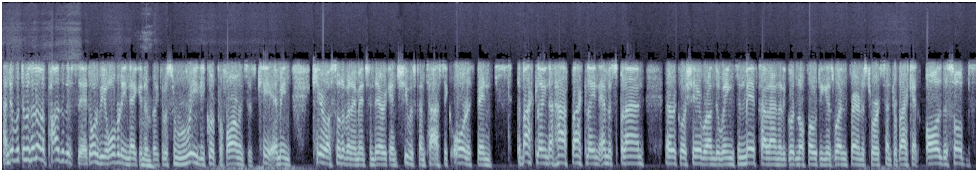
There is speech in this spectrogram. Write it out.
And there, there was a lot of positives. I don't want to be overly negative. Mm. Like there was some really good performances. I mean, Ciara O'Sullivan, I mentioned there again, she was fantastic. Orla's been the back line, that half back line, Emma Spillane, Eric O'Shea were on the wings, and Maeve Callan had a good enough outing as well, in fairness to her centre back, and all the subs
